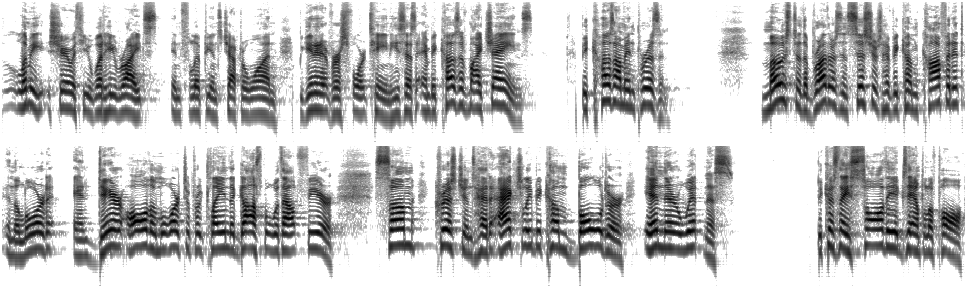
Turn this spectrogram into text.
Let me share with you what he writes in Philippians chapter 1, beginning at verse 14. He says, And because of my chains, because I'm in prison, most of the brothers and sisters have become confident in the Lord and dare all the more to proclaim the gospel without fear. Some Christians had actually become bolder in their witness because they saw the example of Paul,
